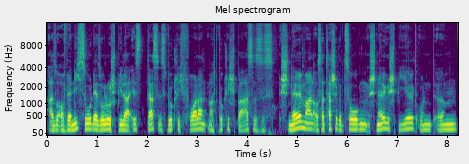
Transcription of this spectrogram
Also auch wer nicht so der Solospieler ist, das ist wirklich fordernd, macht wirklich Spaß. Es ist schnell mal aus der Tasche gezogen, schnell gespielt und ähm,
